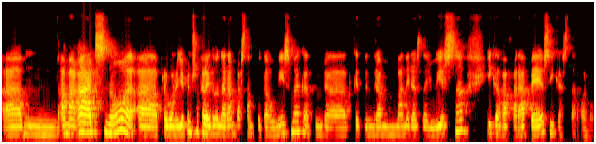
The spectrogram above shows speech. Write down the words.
um, amagats, no? Uh, però bueno, jo penso que li donaran bastant protagonisme, que tindrà, que tindrà maneres de lluir-se i que agafarà pes i que està, bueno,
